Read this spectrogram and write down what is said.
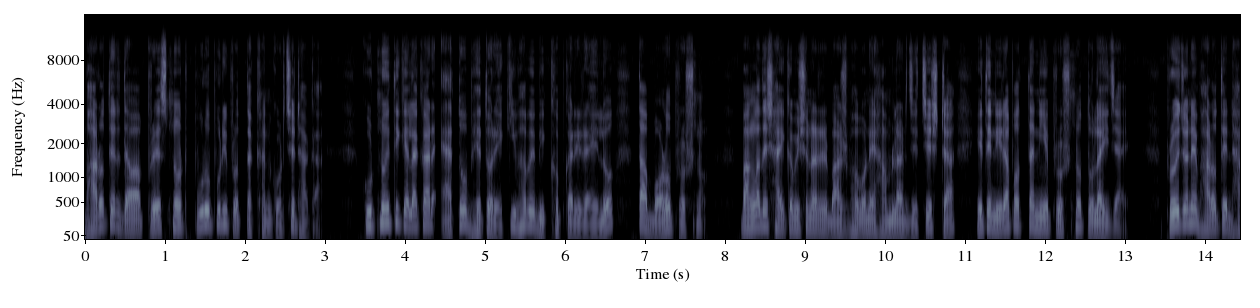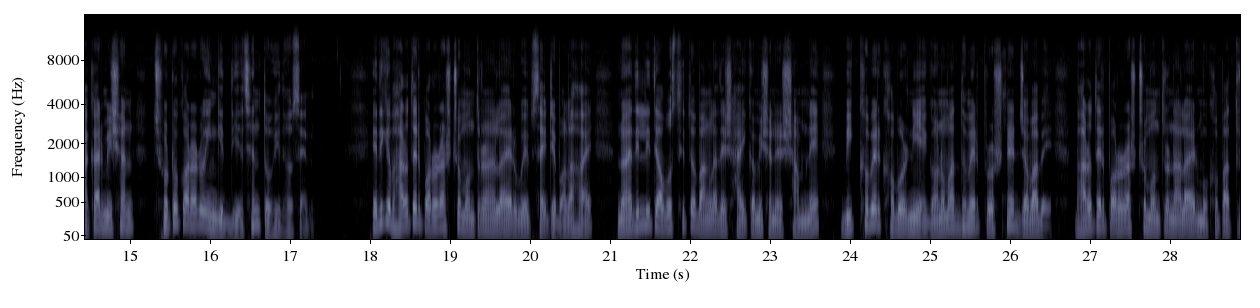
ভারতের দেওয়া প্রেস নোট পুরোপুরি প্রত্যাখ্যান করছে ঢাকা। কূটনৈতিক এলাকার এত ভেতরে কীভাবে বিক্ষোভকারীরা এলো, তা বড় প্রশ্ন। বাংলাদেশ হাইকমিশনারের বাসভবনে হামলার যে চেষ্টা, এতে নিরাপত্তা নিয়ে প্রশ্ন তোলাই যায়। প্রয়োজনে ভারতে ঢাকার মিশন ছোট করারও ইঙ্গিত দিয়েছেন তৌহিদ হোসেন। এদিকে ভারতের পররাষ্ট্র মন্ত্রণালয়ের ওয়েবসাইটে বলা হয়, নয়াদিল্লিতে অবস্থিত বাংলাদেশ হাইকমিশনের সামনে বিক্ষোভের খবর নিয়ে গণমাধ্যমের প্রশ্নের জবাবে ভারতের পররাষ্ট্র মন্ত্রণালয়ের মুখপাত্র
